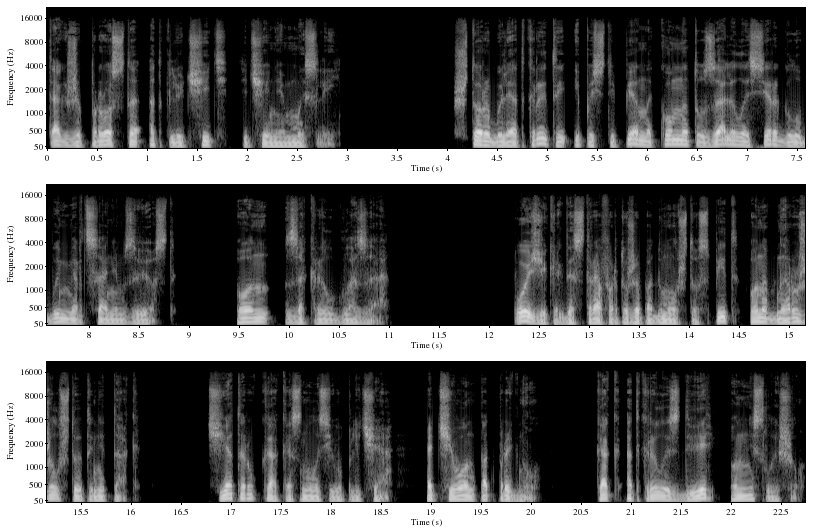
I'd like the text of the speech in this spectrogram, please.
так же просто отключить течение мыслей. Шторы были открыты, и постепенно комнату залило серо-голубым мерцанием звезд. Он закрыл глаза. Позже, когда Страффорд уже подумал, что спит, он обнаружил, что это не так. Чья-то рука коснулась его плеча, отчего он подпрыгнул. Как открылась дверь, он не слышал.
